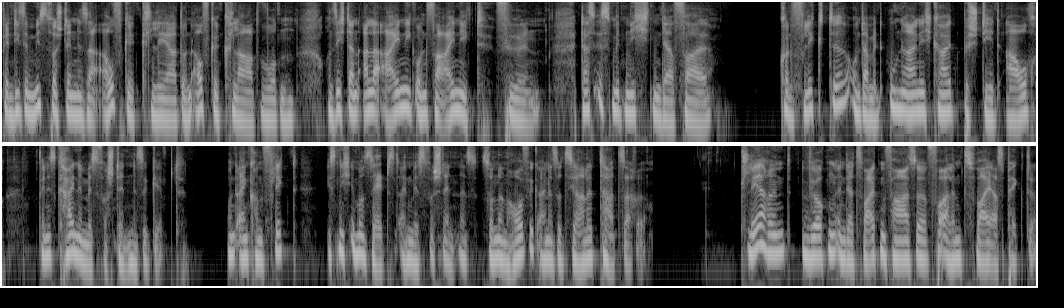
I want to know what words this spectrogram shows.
wenn diese Missverständnisse aufgeklärt und aufgeklärt wurden und sich dann alle einig und vereinigt fühlen. Das ist mitnichten der Fall. Konflikte und damit Uneinigkeit besteht auch, wenn es keine Missverständnisse gibt. Und ein Konflikt ist nicht immer selbst ein Missverständnis, sondern häufig eine soziale Tatsache. Klärend wirken in der zweiten Phase vor allem zwei Aspekte.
